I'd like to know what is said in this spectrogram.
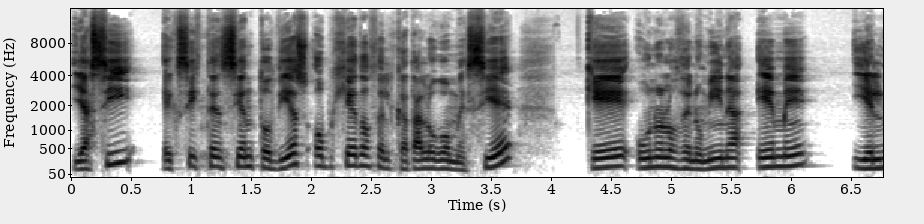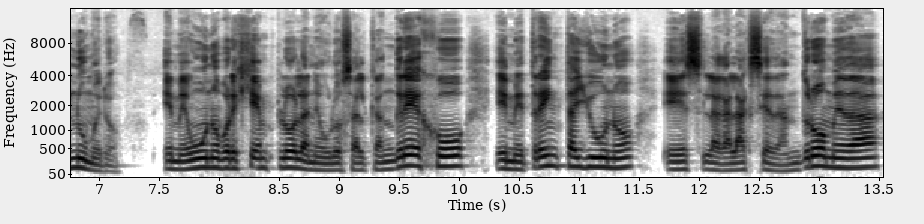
Y así existen 110 objetos del catálogo Messier que uno los denomina M y el número. M1, por ejemplo, la nebulosa del cangrejo, M31 es la galaxia de Andrómeda,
